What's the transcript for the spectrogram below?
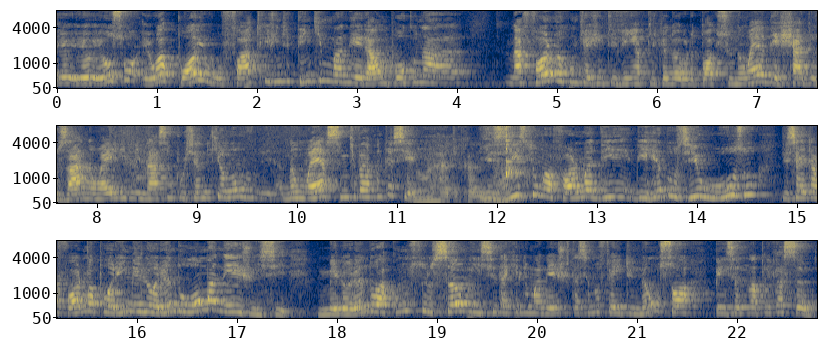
Eu, eu, eu, sou, eu apoio o fato que a gente tem que maneirar um pouco na, na forma com que a gente vem aplicando o agrotóxico, não é deixar de usar, não é eliminar 100%, que eu não, não é assim que vai acontecer. Não é radicalizar. Existe uma forma de, de reduzir o uso, de certa forma, porém melhorando o manejo em si, melhorando a construção em si daquele manejo que está sendo feito, e não só pensando na aplicação.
